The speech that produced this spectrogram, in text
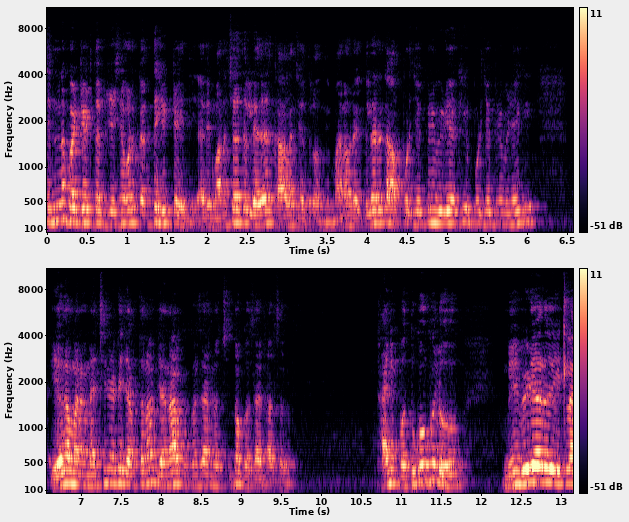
చిన్న బడ్జెట్ తప్పు చేసినా కూడా పెద్ద హిట్ అయింది. అది మన చేతులు లేదా అది కాలం చేతిలో ఉంది. మనం రెగ్యులర్గా అప్పుడు చెప్పిన వీడియోకి ఇప్పుడు చెప్పిన వీడియోకి ఏదో మనకు నచ్చినట్టే చెప్తున్నాం జనాలకు ఒక్కసారి నచ్చుతుంది ఒకసారి నచ్చదు. కానీ పొద్దుగూకులు మీ వీడియోలు ఇట్లా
